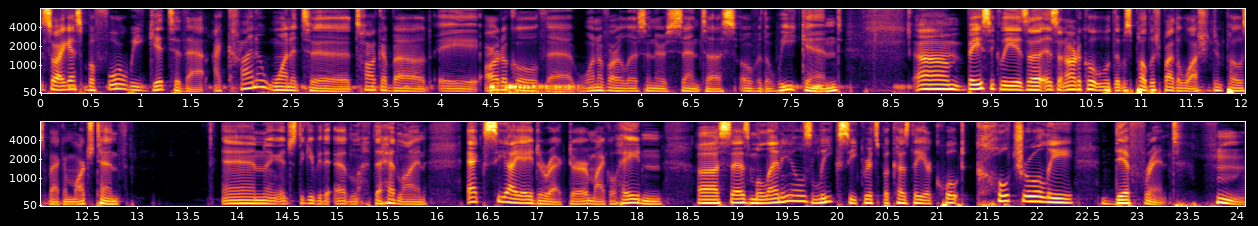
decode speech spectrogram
so I guess before we get to that, I kind of wanted to talk about a article that one of our listeners sent us over the weekend. Um, basically, it's a it's an article that was published by the Washington Post back in March 10th. And just to give you the, ed- the headline, ex CIA director Michael Hayden uh, says millennials leak secrets because they are, quote, culturally different. Hmm.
